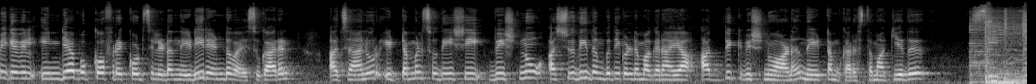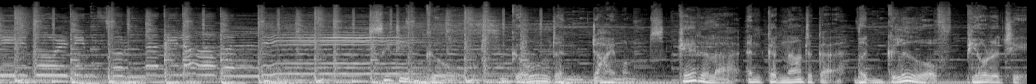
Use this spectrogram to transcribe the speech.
മികവിൽ ഇന്ത്യ ബുക്ക് ഓഫ് റെക്കോർഡ്സിൽ ഇടം നേടി രണ്ട് വയസ്സുകാരൻ. അജാനൂർ ഇട്ടമ്മൽ സ്വദേശി വിഷ്ണു അശ്വതി ദമ്പതികളുടെ മകനായ അദ്വിക് വിഷ്ണു ആണ് നേട്ടം കരസ്ഥമാക്കിയത്. സിറ്റി ഗോൾഡിൻ സ്വർണനിലാവല്ലേ City Gold, Gold and Diamonds, Kerala and Karnataka, the glow of purity.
